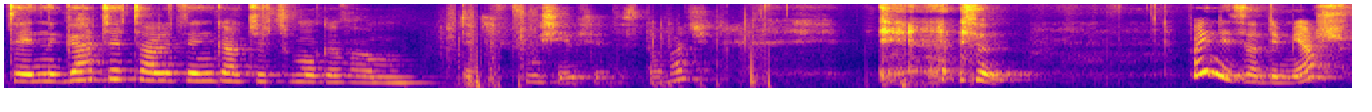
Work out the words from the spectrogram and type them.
Ten gadżet, ale ten gadżet mogę wam później przetestować. Fajny zadymiarz.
